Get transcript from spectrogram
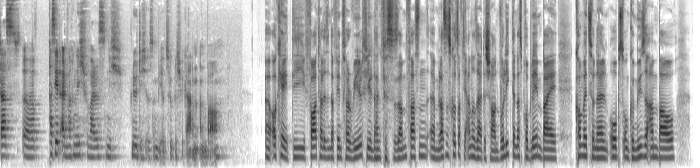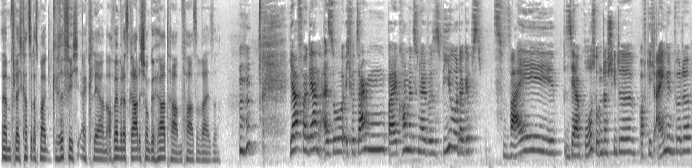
Das äh, passiert einfach nicht, weil es nicht nötig ist im biozyklisch veganen Anbau. Äh, okay, die Vorteile sind auf jeden Fall real. Vielen Dank fürs Zusammenfassen. Ähm, lass uns kurz auf die andere Seite schauen. Wo liegt denn das Problem bei konventionellem Obst- und Gemüseanbau? Ähm, vielleicht kannst du das mal griffig erklären, auch wenn wir das gerade schon gehört haben, phasenweise. Mhm. Ja, voll gern. Also ich würde sagen, bei konventionell versus Bio, da gibt es zwei sehr große Unterschiede, auf die ich eingehen würde.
